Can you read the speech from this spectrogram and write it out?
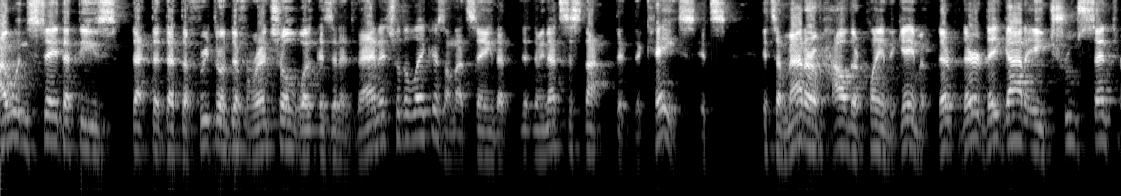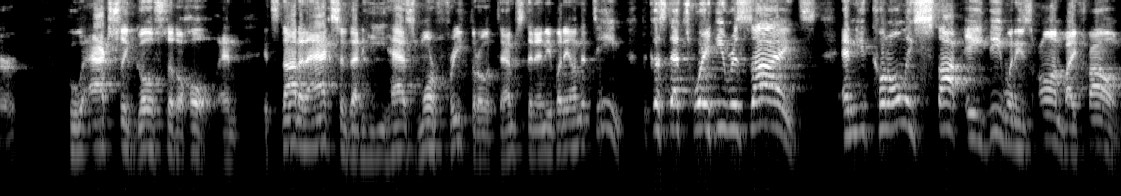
I, wouldn't say that these that, that that the free throw differential was, is an advantage for the Lakers. I'm not saying that. I mean, that's just not the, the case. It's it's a matter of how they're playing the game. If they're they're they got a true center who actually goes to the hole, and it's not an accident that he has more free throw attempts than anybody on the team because that's where he resides. And you can only stop AD when he's on by fouling,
